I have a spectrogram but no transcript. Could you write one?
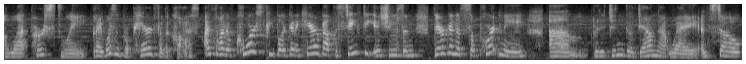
a lot personally. But I wasn't prepared for the cost. I thought, of course, people are going to care about the safety issues and they're going to support me. Um, but it didn't go down that way. And so,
